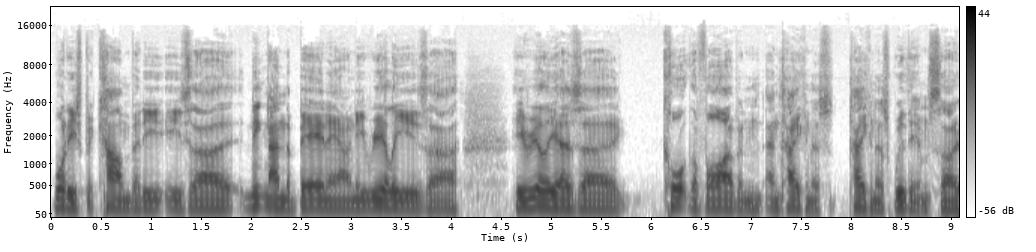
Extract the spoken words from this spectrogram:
what he's become, but he, he's uh, nicknamed the Bear now, and he really is. Uh, he really has uh, caught the vibe and, and taken us taken us with him. So,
